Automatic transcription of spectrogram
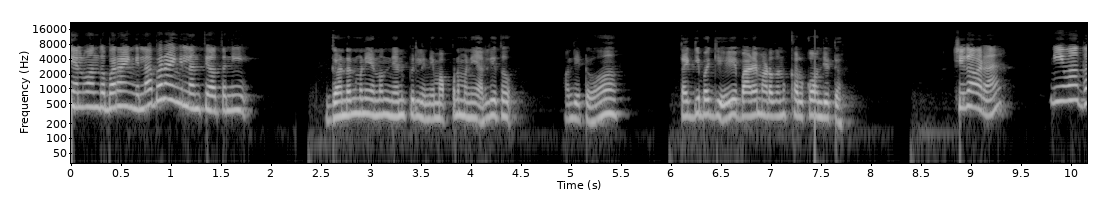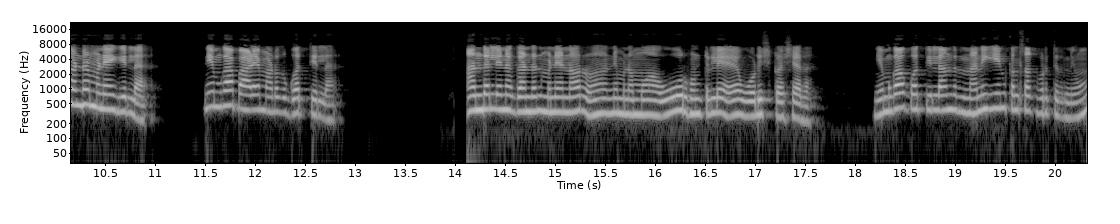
ಕೆಲವೊಂದು ಬರಂಗಿಲ್ಲ ಬರಂಗಿಲ್ಲ ಅಂತ ಹೇಳ್ತೀನಿ ಗಂಡನ ಮನೆ ಅನ್ನೋದು ನೆನಪಿರಲಿ ನಿಮ್ಮ ಅಪ್ಪನ ಮನೆ ಅಲ್ಲಿದು. ಅಂದಿಟ್ಟು ತಗ್ಗಿ ಬಗ್ಗೆ ಬಾಳೆ ಮಾಡೋದನ್ನ ಕಲ್ಕೊ ಅಂದಿಟ್ಟು. ಚಿಗವರ ನೀವ ಗಂಡನ ಮನೆಯಾಗಿಲ್ಲ. ನಿಮ್ಗ ಬಾಳೆ ಮಾಡೋದು ಗೊತ್ತಿಲ್ಲ. ಅಂದಲ್ಲಿನ ಗಂಡನ ಮನೆಯವರು ನಿಮ್ಮ ನಮ್ಮ ಊರು ಹೊಂಟಲೇ ಓಡಿಸಿ ಕಳ್ಸ್ಯಾರ. ನಿಮ್ಗ ಗೊತ್ತಿಲ್ಲ ಅಂದ್ರೆ ನನಗೇನು ಕಲ್ಸಕ್ ಬರ್ತೀರಿ ನೀವು?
